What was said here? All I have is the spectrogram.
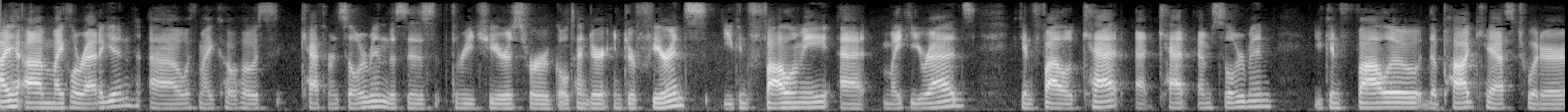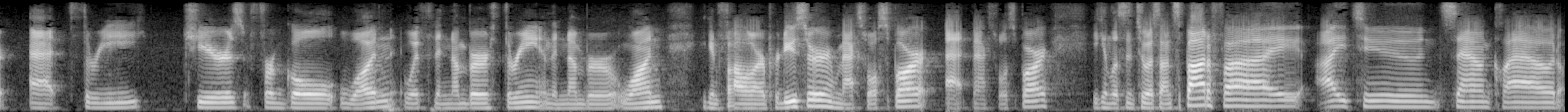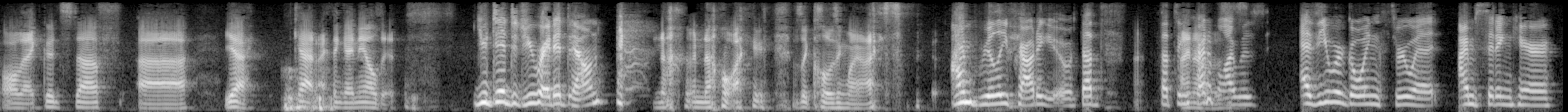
Hi, I'm Michael Radigan uh, with my co-host Catherine Silverman. This is Three Cheers for Goaltender Interference. You can follow me at Mikey Rads. You can follow Cat at Cat M Silverman. You can follow the podcast Twitter at Three Cheers for Goal One with the number three and the number one. You can follow our producer Maxwell Spar at Maxwell Spar. You can listen to us on Spotify, iTunes, SoundCloud, all that good stuff. Uh, yeah, Kat, I think I nailed it. You did. Did you write it down? no, no, I was like closing my eyes. I'm really proud of you. That's that's incredible. I, I was as you were going through it, I'm sitting here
